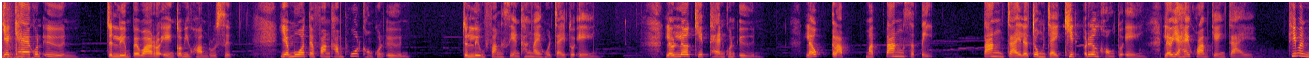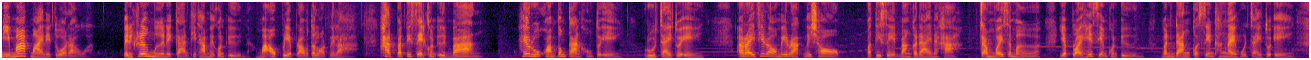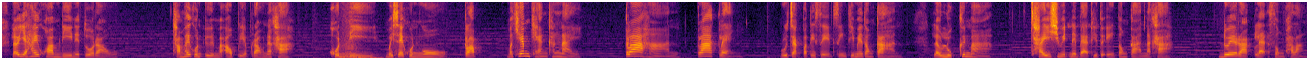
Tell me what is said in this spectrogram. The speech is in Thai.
อย่าแคร์คนอื่น จนลืมไปว่าเราเองก็มีความรู้สึก อย่ามัวแต่ฟังคำพูดของคนอื่น จนลืมฟังเสียงข้างในหัวใจตัวเอง แล้วเลิกคิดแทนคนอื่น แล้วกลับมาตั้งสติ ตั้งใจและจงใจคิดเรื่องของตัวเอง แล้วอย่าให้ความเกรงใจ ที่มันมีมากมายในตัวเราอะเป็นเครื่องมือในการที่ทำให้คนอื่น มาเอาเปรียบเราตลอดเวลา หัดปฏิเสธคนอื่นบ้าง ให้รู้ความต้องการของตัวเอง รู้ใจตัวเอง อะไรที่เราไม่รักไม่ชอบ ปฏิเสธบ้างก็ได้นะคะจำไว้เสมอ อย่าปล่อยให้เสียงคนอื่น มันดังกว่าเสียงข้างในหัวใจตัวเอง แล้วอย่าให้ความดีในตัวเราทำให้คนอื่นมาเอาเปรียบเรานะคะ คนดีไม่ใช่คนโง่ กลับมาเข้มแข็งข้างใน กล้าหาญกล้าแกร่ง รู้จักปฏิเสธสิ่งที่ไม่ต้องการ แล้วลุกขึ้นมา ใช้ชีวิตในแบบที่ตัวเองต้องการนะคะ ด้วยรักและส่งพลัง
